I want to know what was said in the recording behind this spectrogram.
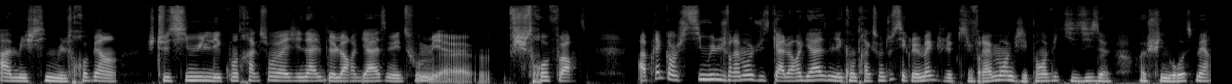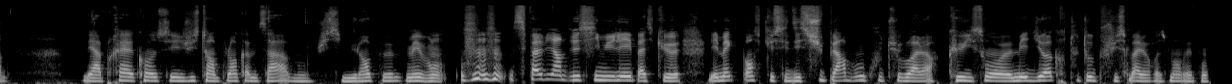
Ah, mais je simule trop bien. Je te simule les contractions vaginales de l'orgasme et tout, mais euh, je suis trop forte. Après, quand je simule vraiment jusqu'à l'orgasme, les contractions, tout, c'est que le mec, je le kiffe vraiment et que j'ai pas envie qu'il se dise Oh, je suis une grosse merde. Mais après, quand c'est juste un plan comme ça, bon, je simule un peu. Mais bon, c'est pas bien de simuler parce que les mecs pensent que c'est des super bons coups, tu vois, alors qu'ils sont euh, médiocres tout au plus, malheureusement. Mais bon.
